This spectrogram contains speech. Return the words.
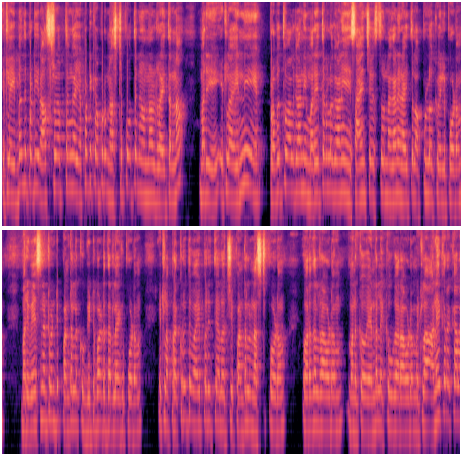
ఇట్లా ఇబ్బంది పడి రాష్ట్ర వ్యాప్తంగా ఎప్పటికప్పుడు నష్టపోతూనే ఉన్నాడు రైతన్న. మరి ఇట్లా ఎన్ని ప్రభుత్వాలు కానీ మరి ఇతరులు కానీ సాయం చేస్తున్నా కానీ రైతులు అప్పుల్లోకి వెళ్ళిపోవడం మరి వేసినటువంటి పంటలకు గిట్టుబాటు ధర లేకపోవడం ఇట్లా ప్రకృతి వైపరీత్యాలు వచ్చి పంటలు నష్టపోవడం వరదలు రావడం మనకు ఎండలు ఎక్కువగా రావడం ఇట్లా అనేక రకాల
